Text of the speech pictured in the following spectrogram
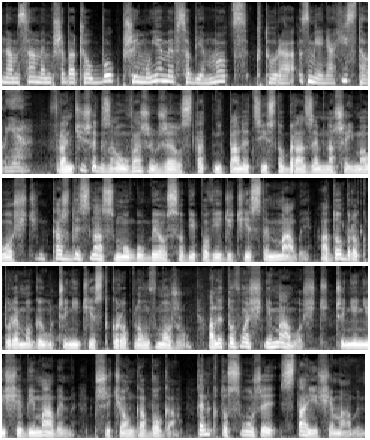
nam samym przebaczył Bóg, przyjmujemy w sobie moc, która zmienia historię. Franciszek zauważył, że ostatni palec jest obrazem naszej małości. Każdy z nas mógłby o sobie powiedzieć: Jestem mały, a dobro, które mogę uczynić, jest kroplą w morzu. Ale to właśnie małość, czynienie siebie małym, przyciąga Boga. Ten, kto służy, staje się małym.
